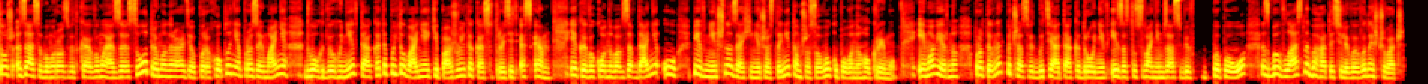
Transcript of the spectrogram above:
Тож засобами розвідки ВМС ЗСУ отримано радіоперехоплення про займання двох двигунів та катапультування екіпажу літака Су-30 СМ, який виконував завдання у північно-західній частині тимчасово окупованого Криму. Імовірно, противник під час відбиття атаки дронів із застосуванням засобів ППО збив власне багатоцільовий винищувач.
